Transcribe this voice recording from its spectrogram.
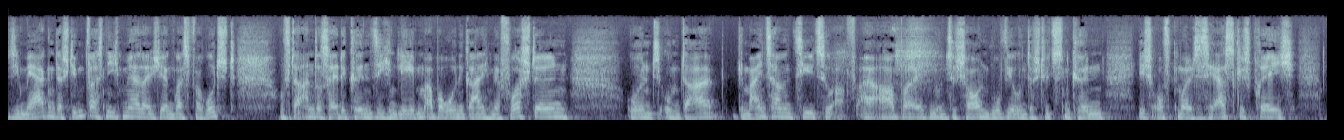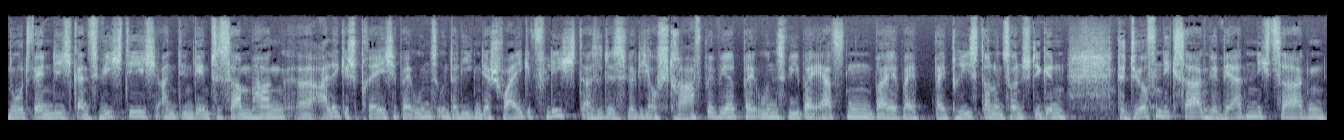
sie merken, da stimmt was nicht mehr, da ist irgendwas verrutscht. Auf der anderen Seite können sie sich ein Leben aber ohne gar nicht mehr vorstellen. Und um da gemeinsam ein Ziel zu erarbeiten und zu schauen, wo wir unterstützen können, ist oftmals das Erstgespräch notwendig. Ganz wichtig an, in dem Zusammenhang, äh, alle Gespräche bei uns unterliegen der Schweigepflicht. Also das ist wirklich auch strafbewehrt bei uns, wie bei Ärzten, bei, bei, bei Priestern und sonstigen. Wir dürfen nichts sagen, wir werden nichts sagen.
